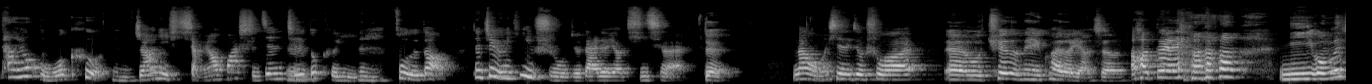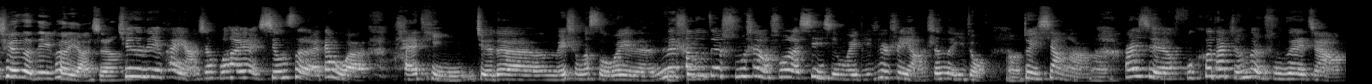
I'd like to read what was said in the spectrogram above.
他有很多课，只要你想要花时间，其实都可以做得到。但这个意识，我觉得大家要提起来。对，那我们现在就说，呃，我缺的那一块的养生啊，对，你我们缺的那一块养生，缺的那一块养生，胡桃有点羞涩了，但我还挺觉得没什么所谓的。那他都在书上说了，性行为的确是养生的一种对象啊。而且福柯他整本书在讲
